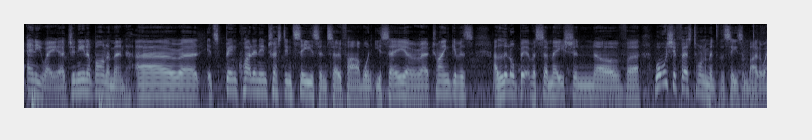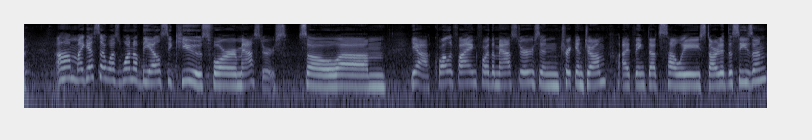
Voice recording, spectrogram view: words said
Anyway, uh, Giannina Bonnemann, uh, uh, it's been quite an interesting season so far, wouldn't you say? Uh, uh, try and give us a little bit of a summation of what was your first tournament of the season, by the way? Um, I guess I was one of the LCQs for Masters. So, um, yeah, qualifying for the Masters in trick and jump. I think that's how we started the season.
